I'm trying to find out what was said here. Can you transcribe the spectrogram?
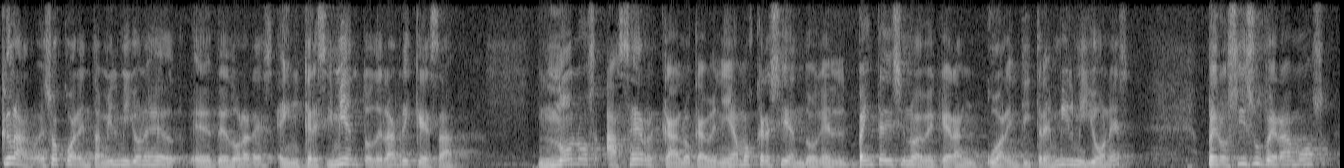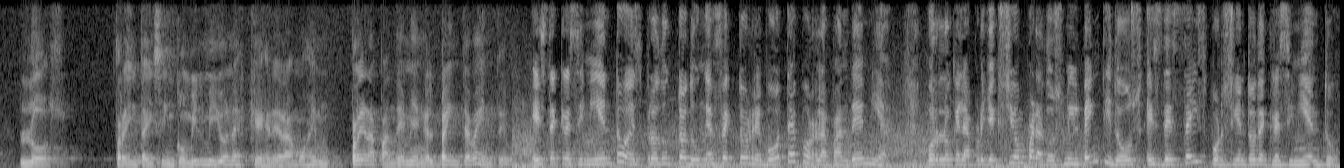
Claro, esos 40 mil millones de, eh, de dólares en crecimiento de la riqueza no nos acerca a lo que veníamos creciendo en el 2019, que eran 43 mil millones pero sí superamos los 35 mil millones que generamos en plena pandemia en el 2020. Este crecimiento es producto de un efecto rebote por la pandemia, por lo que la proyección para 2022 es de 6% de crecimiento.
